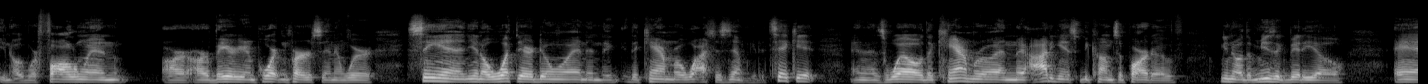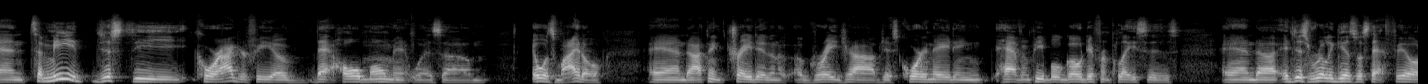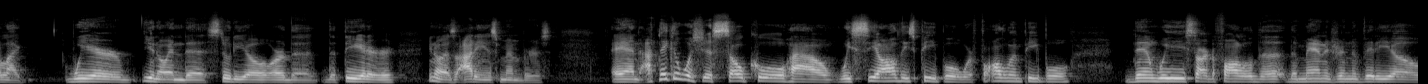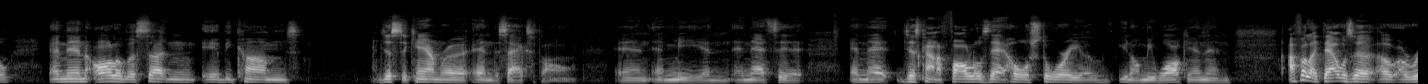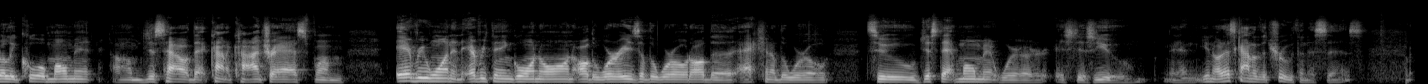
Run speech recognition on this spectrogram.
you know, we're following our, our very important person and we're seeing, you know, what they're doing and the, the camera watches them get a ticket. And as well, the camera and the audience becomes a part of, you know, the music video. And to me, just the choreography of that whole moment was um, it was vital. And I think Tre did a, a, great job just coordinating, having people go different places, and uh, it just really gives us that feel like we're you know in the studio or the the theater, you know, as audience members. And I think it was just so cool how we see all these people, we're following people, then we start to follow the the manager in the video. And then all of a sudden it becomes just the camera and the saxophone and and me and and that's it. And that just kind of follows that whole story of you know me walking and I felt like that was a, a, a really cool moment um, just how that kind of contrast from everyone and everything going on all the worries of the world all the action of the world to just that moment where it's just you. And you know that's kind of the truth in a sense.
